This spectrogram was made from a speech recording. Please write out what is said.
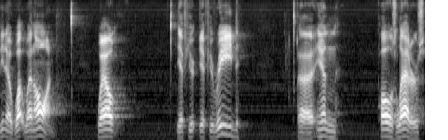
you know, what went on? Well, if you, if you read uh, in Paul's letters,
